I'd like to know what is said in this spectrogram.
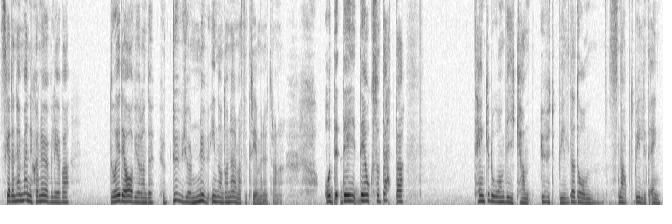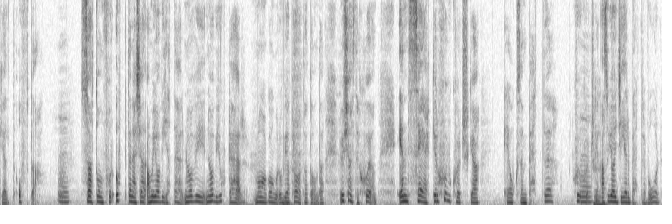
ska den här människan överleva då är det avgörande hur du gör nu inom de närmaste tre minuterna. Och det, det, det är också detta Tänker då om vi kan utbilda dem snabbt, billigt, enkelt, ofta. Så att de får upp den här känslan, ja men jag vet det här, nu har, vi, nu har vi gjort det här många gånger och vi har pratat om det. Nu känns det skönt. En säker sjuksköterska är också en bättre sjuksköterska. Alltså jag ger bättre vård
